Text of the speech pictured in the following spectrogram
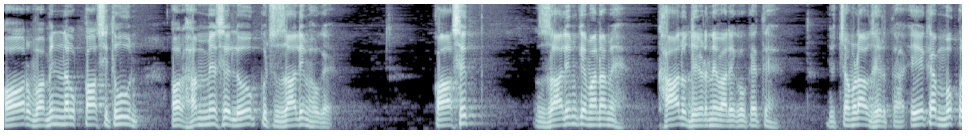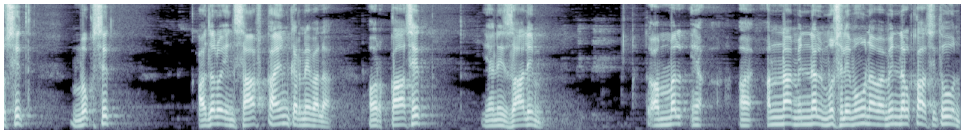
اور و من القاستون اور ہم میں سے لوگ کچھ ظالم ہو گئے۔ قاصد ظالم کے معنیٰ میں ہے۔ کھال ادھیڑنے والے کو کہتے ہیں۔ جو چمڑا ادھیڑتا ہے۔ ایک ہے مقصد مقصد عدل و انصاف قائم کرنے والا اور قاصد یعنی ظالم۔ تو عمل انا من المسلمون و من القاستون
